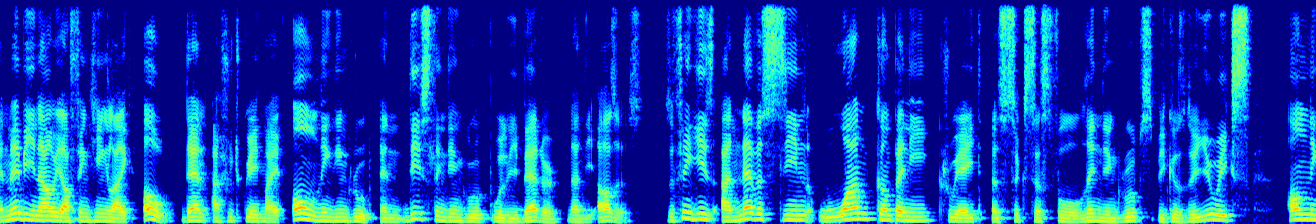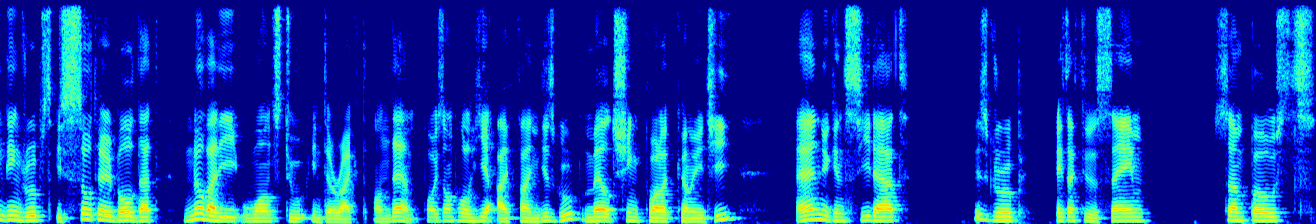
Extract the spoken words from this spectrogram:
And maybe now you are thinking like, oh, then I should create my own LinkedIn group and this LinkedIn group will be better than the others. The thing is, I never seen one company create a successful LinkedIn groups because the UX on LinkedIn groups is so terrible that nobody wants to interact on them. For example, here I find this group, MailChimp product community, and you can see that this group exactly the same. Some posts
